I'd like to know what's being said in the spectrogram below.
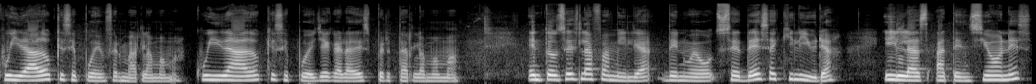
cuidado que se puede enfermar la mamá, cuidado que se puede llegar a despertar la mamá. entonces la familia de nuevo se desequilibra y las atenciones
